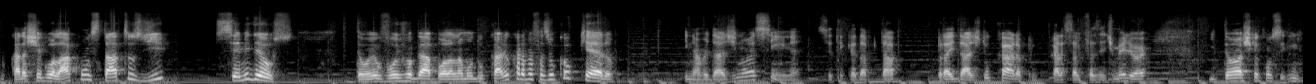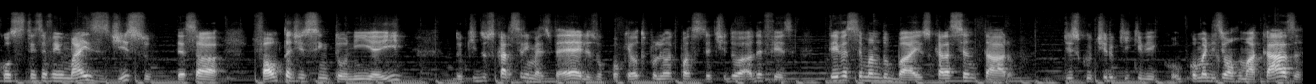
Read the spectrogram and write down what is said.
o cara chegou lá com status de semideus. Então eu vou jogar a bola na mão do cara e o cara vai fazer o que eu quero. E na verdade não é assim, né? Você tem que adaptar para a idade do cara, porque o cara sabe fazer de melhor. Então eu acho que a inconsistência veio mais disso, dessa falta de sintonia aí, do que dos caras serem mais velhos ou qualquer outro problema que possa ter tido a defesa. Teve a semana do Bay, os caras sentaram, discutiram o que, que ele, como eles iam arrumar a casa,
